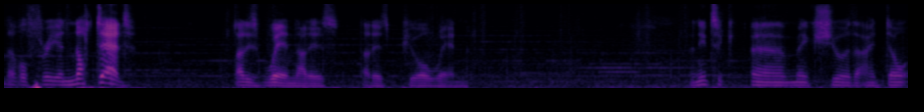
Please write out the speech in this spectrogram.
Level 3 and not dead! That is win, that is. That is pure win. I need to uh, make sure that I don't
